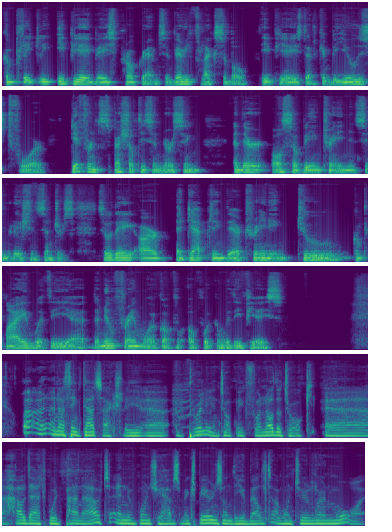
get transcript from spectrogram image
completely EPA based programs and very flexible EPAs that can be used for different specialties in nursing and they're also being trained in simulation centers. So they are adapting their training to comply with the uh, the new framework of, of working with EPAs. And I think that's actually a, a brilliant topic for another talk, uh, how that would pan out. And once you have some experience under your belt, I want to learn more.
